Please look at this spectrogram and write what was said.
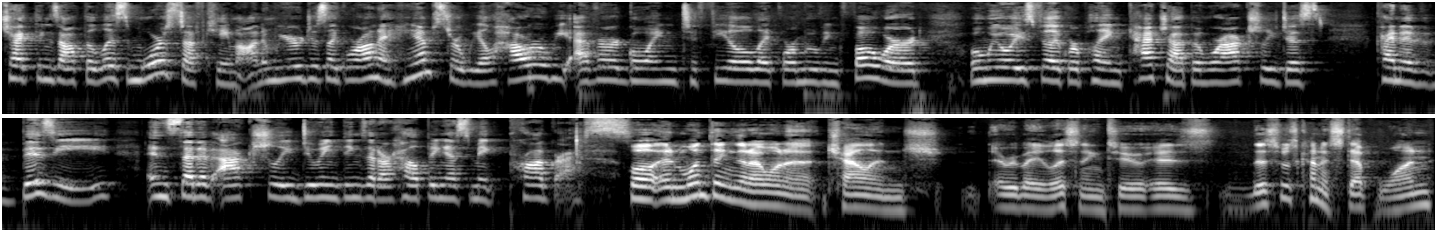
check things off the list more stuff came on. And we were just like we're on a hamster wheel. How are we ever going to feel like we're moving forward when we always feel like we're playing catch up and we're actually just kind of busy instead of actually doing things that are helping us make progress. Well, and one thing that I want to challenge everybody listening to is this was kind of step one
